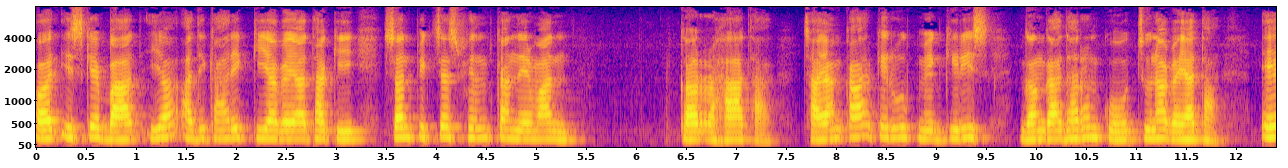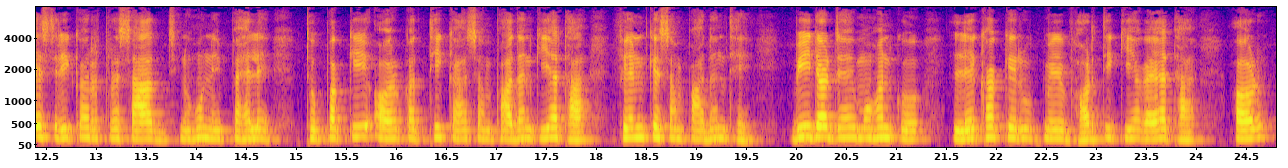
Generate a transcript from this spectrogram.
और इसके बाद यह आधिकारिक किया गया था कि सन पिक्चर्स फ़िल्म का निर्माण कर रहा था। छायांकार के रूप में गिरीश गंगाधरन को चुना गया था। ए. श्रीकर प्रसाद, जिन्होंने पहले थुपक्की और कत्थी का संपादन किया था, फ़िल्म के संपादन थे। बी डर जयमोहन को लेखक के रूप में भर्ती किया गया था और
